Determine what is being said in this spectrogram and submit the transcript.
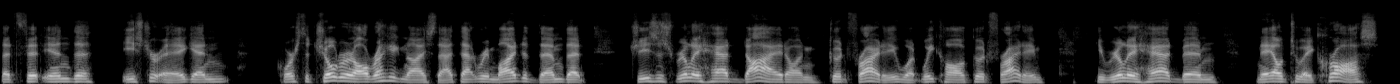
that fit in the Easter egg. And of course, the children all recognized that. That reminded them that Jesus really had died on Good Friday, what we call Good Friday. He really had been nailed to a cross,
